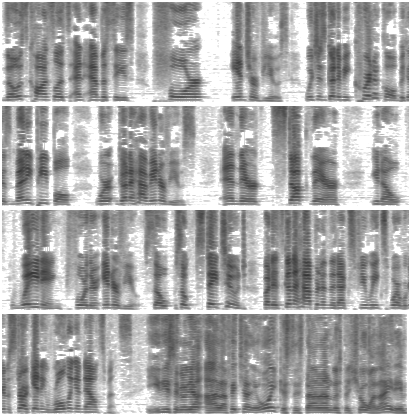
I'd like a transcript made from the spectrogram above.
those consulates and embassies for interviews, which is going to be critical because many people we're going to have interviews and they're stuck there, you know, waiting for their interview. So so stay tuned, but it's going to happen in the next few weeks where we're going to start getting rolling announcements. Y dice Gloria, a la fecha de hoy que se está dando este show al aire,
